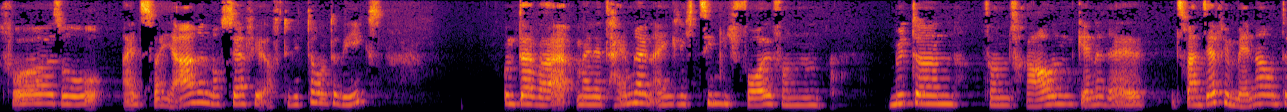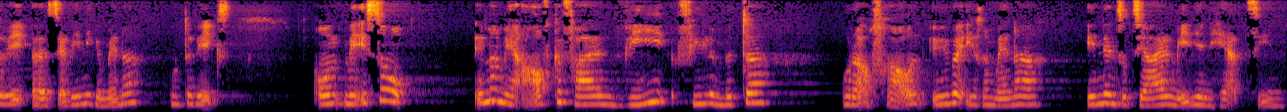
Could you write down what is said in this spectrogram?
vor so ein, zwei Jahren noch sehr viel auf Twitter unterwegs und da war meine Timeline eigentlich ziemlich voll von Müttern, von Frauen generell. Es waren sehr viele Männer unterwegs, äh, sehr wenige Männer unterwegs. Und mir ist so immer mehr aufgefallen, wie viele Mütter oder auch Frauen über ihre Männer in den sozialen Medien herziehen.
